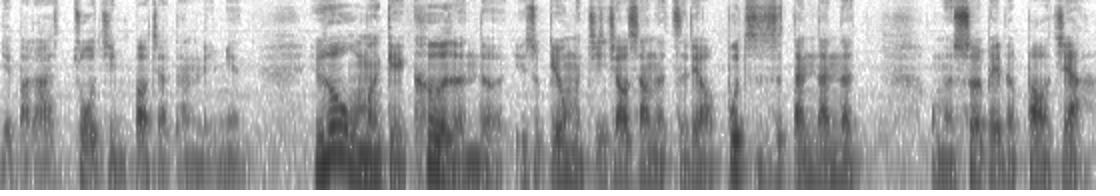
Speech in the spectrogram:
也把它做进报价单里面。比如说，我们给客人的，也是给我们经销商的资料，不只是单单的我们设备的报价，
